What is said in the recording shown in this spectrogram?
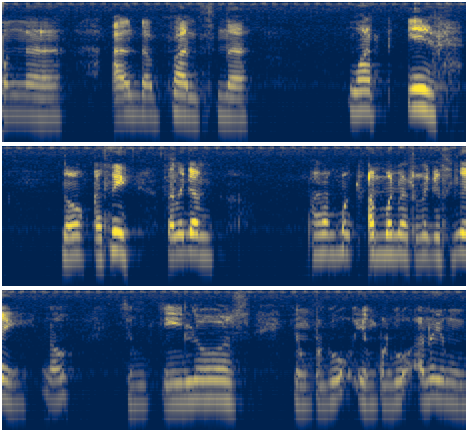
mga Aldab fans na what if, no? Kasi talagang parang mag-ama na talaga sila eh, no? Yung kilos, yung pag yung pag ano yung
